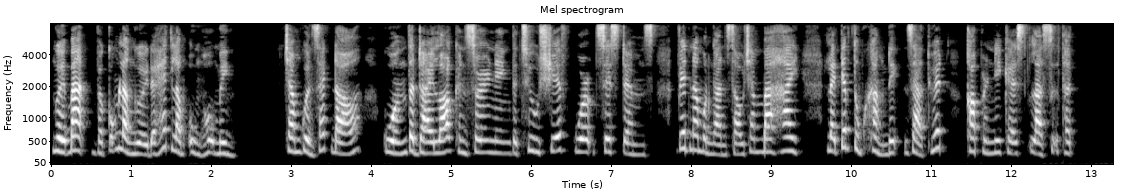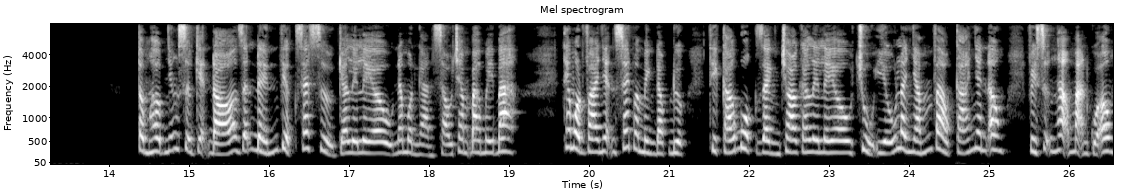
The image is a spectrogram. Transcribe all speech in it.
người bạn và cũng là người đã hết lòng ủng hộ mình. Trong quyển sách đó, cuốn The Dialogue Concerning the Two Shift World Systems, viết năm 1632, lại tiếp tục khẳng định giả thuyết Copernicus là sự thật. Tổng hợp những sự kiện đó dẫn đến việc xét xử Galileo năm 1633. Theo một vài nhận xét mà mình đọc được thì cáo buộc dành cho Galileo chủ yếu là nhắm vào cá nhân ông vì sự ngạo mạn của ông,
